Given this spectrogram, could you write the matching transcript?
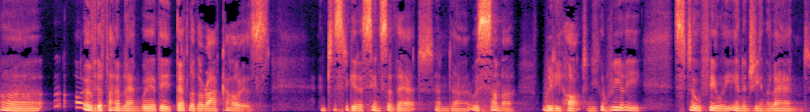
uh, over the farmland where the Battle of Orakau is, and just to get a sense of that. And uh, it was summer, really hot, and you could really still feel the energy in the land.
